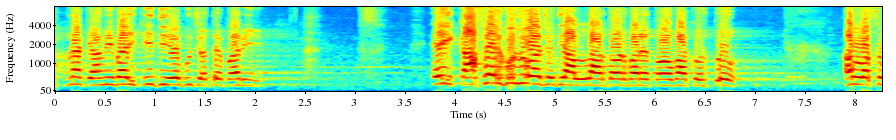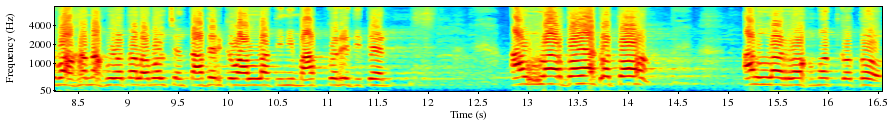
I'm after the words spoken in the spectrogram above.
আপনাকে আমি ভাই কি দিয়ে বুঝাতে পারি? এই কাফেরগুলো যদি আল্লাহর দরবারে তওবা করত, আল্লাহ তাআলা বলছেন, তাদেরকেও আল্লাহ তিনি মাফ করে দিতেন। আল্লাহর দয়া কত? আল্লাহর রহমত কত?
